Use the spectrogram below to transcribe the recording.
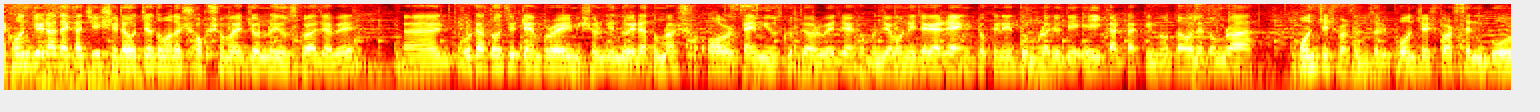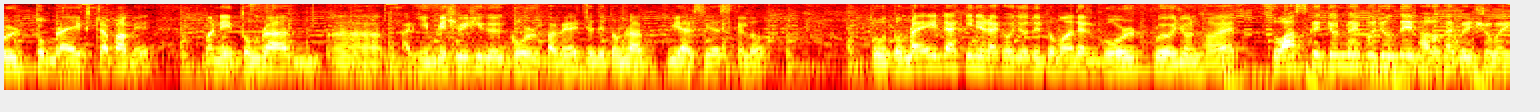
এখন যেটা দেখাচ্ছি সেটা হচ্ছে তোমাদের সব সময়ের জন্য ইউজ করা যাবে। ওটা তো হচ্ছে টেম্পোরারি মিশন কিন্তু এটা তোমরা অল টাইম ইউজ করতে পারবে। যেমন এই জায়গায় র্যাঙ্ক টোকেনে তোমরা যদি এই কার্ডটা কিনো, তাহলে তোমরা পঞ্চাশ পার্সেন্ট সরি পঞ্চাশ পার্সেন্ট গোল্ড তোমরা এক্সট্রা পাবে। মানে তোমরা আর কি বেশি বেশি গোল্ড পাবে যদি তোমরা বিআরসিএস খেলো। তো তোমরা এটা কিনে রাখো যদি তোমাদের গোল্ড প্রয়োজন হয়। সো আজকের জন্য এই পর্যন্তই, ভালো থাকবেন সবাই।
